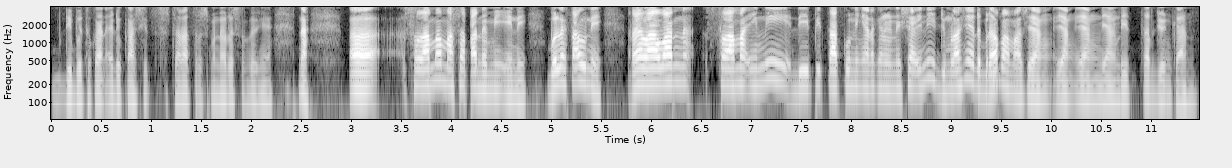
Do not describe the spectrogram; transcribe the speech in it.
dibutuhkan edukasi secara terus menerus tentunya. Nah, eh, selama masa pandemi ini, boleh tahu nih relawan selama ini di Pita Kuning Anak Indonesia ini jumlahnya ada berapa mas yang yang yang yang diterjunkan?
